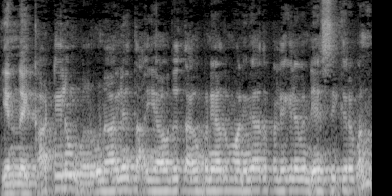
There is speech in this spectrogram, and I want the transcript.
என்னை காட்டிலும் ஒருவனாலே தாயாவது தகப்பனையாவது மனைவியாவது பிள்ளைகளை நேசிக்கிறவன்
